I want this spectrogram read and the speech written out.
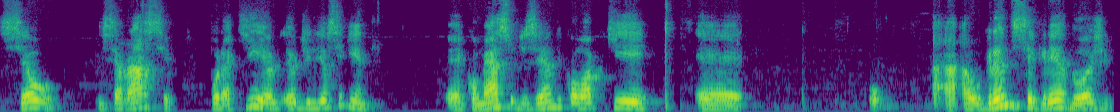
se eu encerrasse por aqui, eu, eu diria o seguinte: é, começo dizendo e coloco que é, o, a, o grande segredo hoje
